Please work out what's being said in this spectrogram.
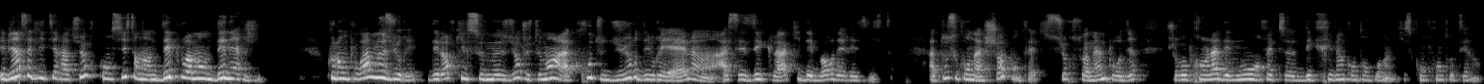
eh bien cette littérature consiste en un déploiement d'énergie que l'on pourra mesurer dès lors qu'il se mesure justement à la croûte dure du réel, à ces éclats qui débordent et résistent, à tout ce qu'on achoppe en fait sur soi-même pour dire, je reprends là des mots en fait d'écrivains contemporains qui se confrontent au terrain.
